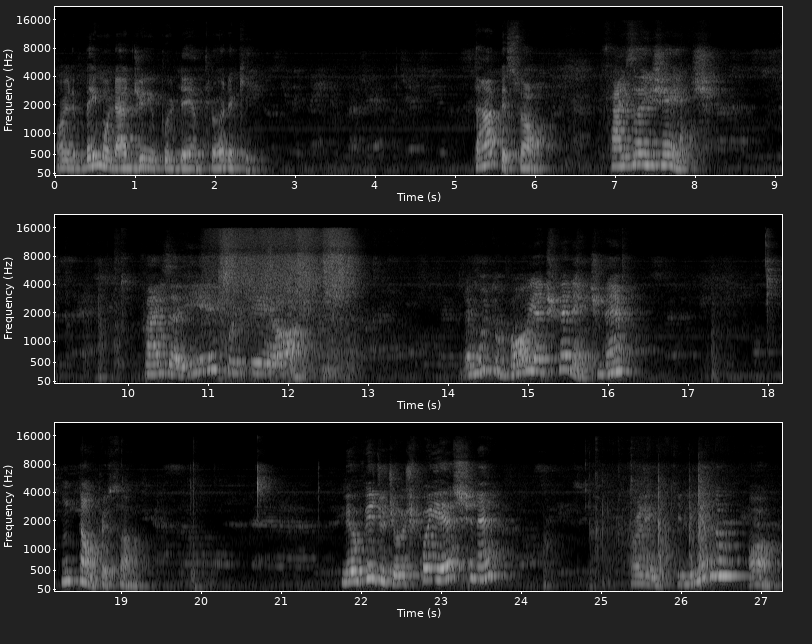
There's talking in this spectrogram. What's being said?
Olha, bem molhadinho por dentro, olha aqui. Tá, pessoal? Faz aí, gente. Faz aí, porque, ó, é muito bom e é diferente, né? Então, pessoal, meu vídeo de hoje foi este, né? Olha aí, que lindo, ó.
